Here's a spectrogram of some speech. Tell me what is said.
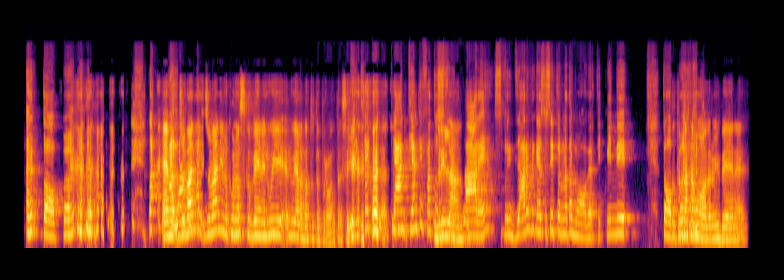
top. Eh, ma Giovanni fatto Giovanni lo conosco bene, lui lui ha la battuta pronta, sì. Sai ti ha anche fatto sfrizzare? Sfrizzare perché adesso sei tornata a muoverti, quindi Top. tornata a muovermi, bene.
